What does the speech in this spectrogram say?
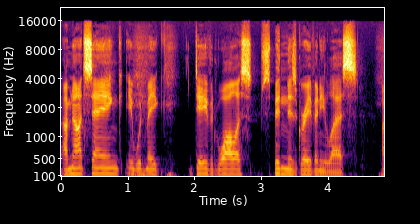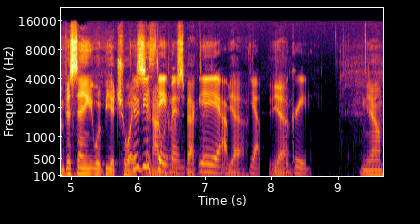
I'm not saying it would make David Wallace spin in his grave any less. I'm just saying it would be a It choice would be a and I would statement. respect yeah, it. yeah, yeah. yeah, Yeah. Agreed. You know?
